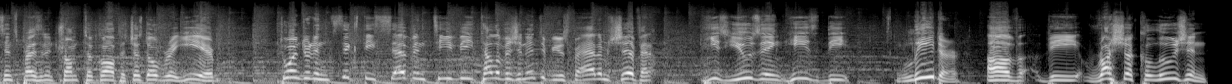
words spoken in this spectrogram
since President Trump took office, just over a year. 267 TV television interviews for Adam Schiff, and he's using, he's the leader of the Russia collusion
